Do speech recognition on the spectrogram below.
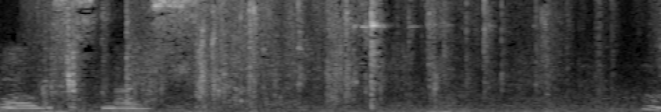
Wow, this is nice. Hmm.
